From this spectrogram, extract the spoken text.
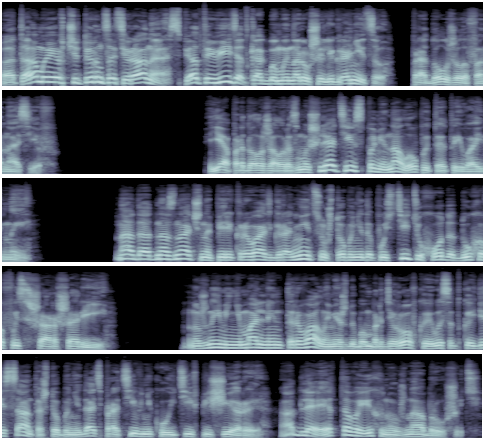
«А там и F-14 Ирана. Спят и видят, как бы мы нарушили границу», — продолжил Афанасьев. Я продолжал размышлять и вспоминал опыт этой войны. Надо однозначно перекрывать границу, чтобы не допустить ухода духов из Шар-Шари. Нужны минимальные интервалы между бомбардировкой и высадкой десанта, чтобы не дать противнику уйти в пещеры, а для этого их нужно обрушить.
